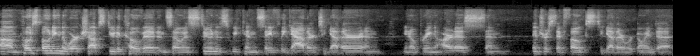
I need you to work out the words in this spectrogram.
um, postponing the workshops due to COVID. And so as soon as we can safely gather together and, you know, bring artists and interested folks together, we're going to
